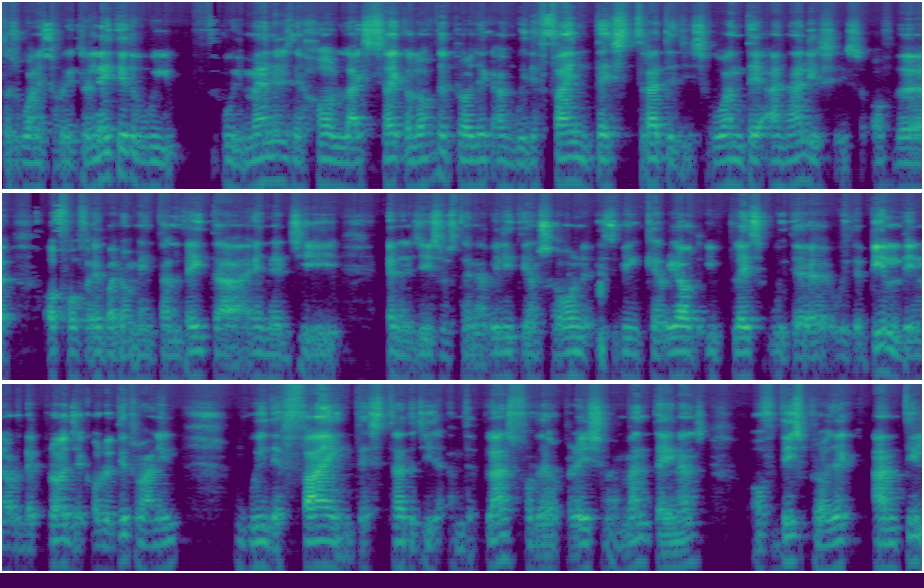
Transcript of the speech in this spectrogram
This one is already related. We we manage the whole life cycle of the project and we define the strategies when the analysis of the of, of environmental data energy energy sustainability and so on is being carried out in place with the with the building or the project already running we define the strategy and the plans for the operation and maintenance of this project until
